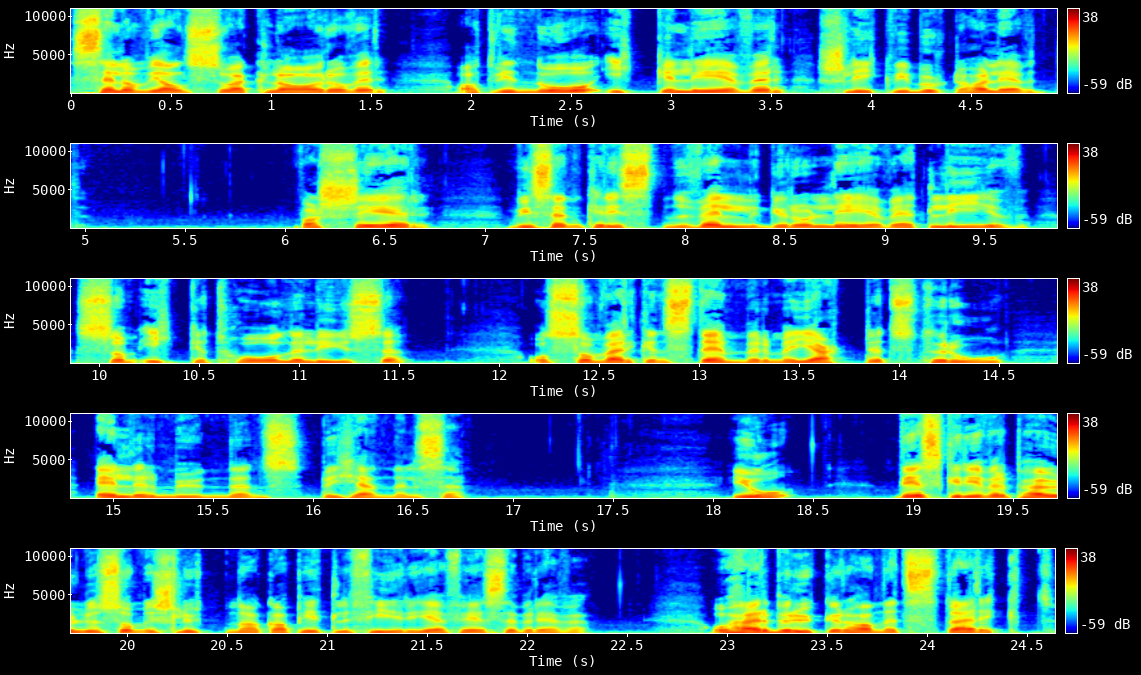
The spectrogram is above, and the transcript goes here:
selv om vi altså er klar over at vi nå ikke lever slik vi burde ha levd. Hva skjer hvis en kristen velger å leve et liv som ikke tåler lyset, og som verken stemmer med hjertets tro eller munnens bekjennelse? Jo, det skriver Paulus om i slutten av kapittel fire i Efeserbrevet, og her bruker han et sterkt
